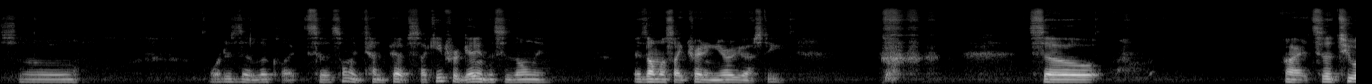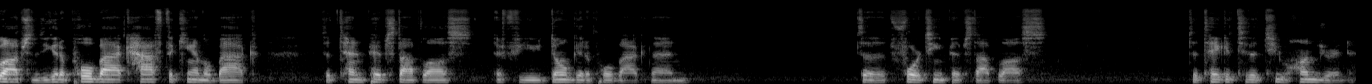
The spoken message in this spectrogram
So, what does it look like? So it's only ten pips. I keep forgetting this is only. It's almost like trading Euro USD. so, all right. So two options. You get a pullback, half the candle back. It's a ten pip stop loss. If you don't get a pullback, then it's a fourteen pip stop loss. To take it to the two hundred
